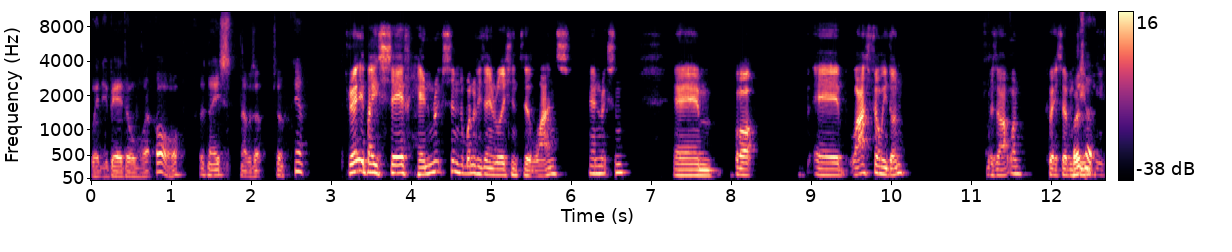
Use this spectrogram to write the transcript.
went to bed over like, oh, that was nice. That was it. So yeah. Directed by Seth Henrikson. I wonder if he's in relation to Lance Henriksen. Um, but uh, last film he done was that one, 2017.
